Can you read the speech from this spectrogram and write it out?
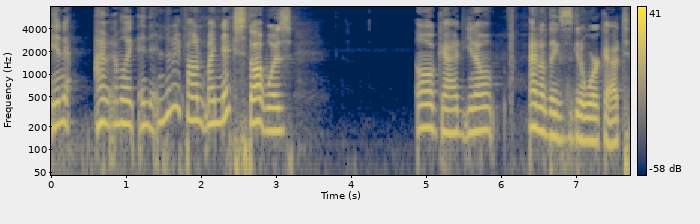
and I, I'm like, and, and then I found my next thought was, oh God, you know, I don't think this is gonna work out.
